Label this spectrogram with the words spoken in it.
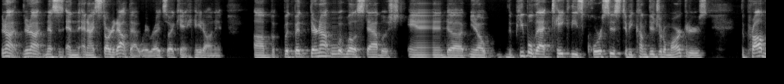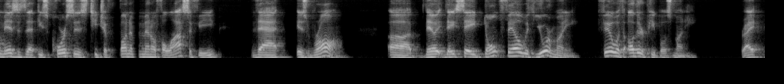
they're not they're not necessary. And, and I started out that way, right? So I can't hate on it. Uh, but but but they're not well established, and uh, you know the people that take these courses to become digital marketers. The problem is is that these courses teach a fundamental philosophy that is wrong. Uh, they they say don't fail with your money, fail with other people's money, right?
